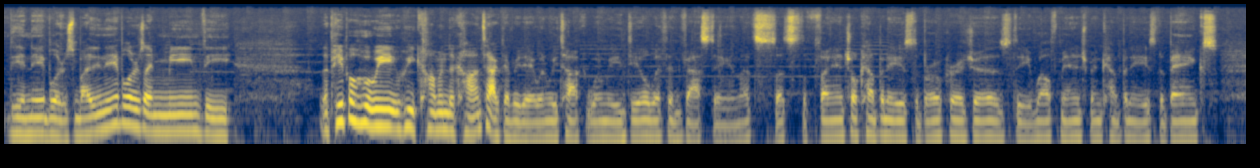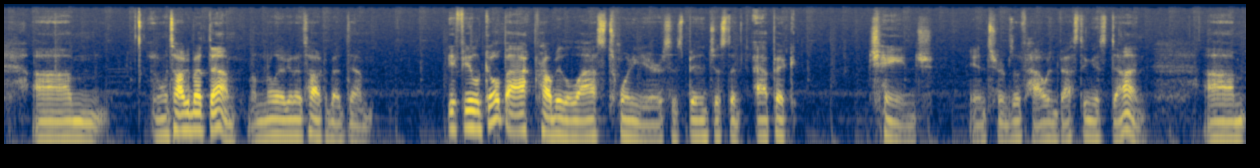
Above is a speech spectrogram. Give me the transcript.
the enablers. And by the enablers, I mean the the people who we, we come into contact every day when we talk when we deal with investing, and that's that's the financial companies, the brokerages, the wealth management companies, the banks. Um, and we'll talk about them. I'm really going to talk about them. If you go back, probably the last 20 years has been just an epic change in terms of how investing is done. Um,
